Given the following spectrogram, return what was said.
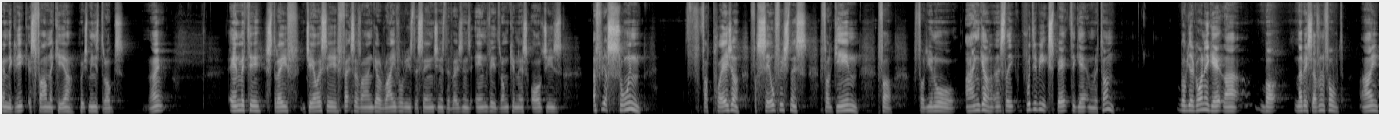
in the Greek is pharmakeia, which means drugs, right? Enmity, strife, jealousy, fits of anger, rivalries, dissensions, divisions, envy, drunkenness, orgies, if we are sowing for pleasure, for selfishness, for gain, for, for you know, anger, and it's like, what do we expect to get in return? Well, you're going to get that, but maybe sevenfold. Aye,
